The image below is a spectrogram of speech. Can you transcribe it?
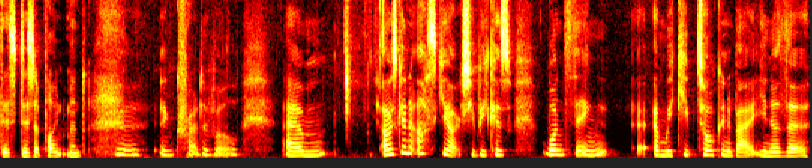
this disappointment. Yeah, incredible. Um, I was going to ask you actually because one thing, uh, and we keep talking about, you know, the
